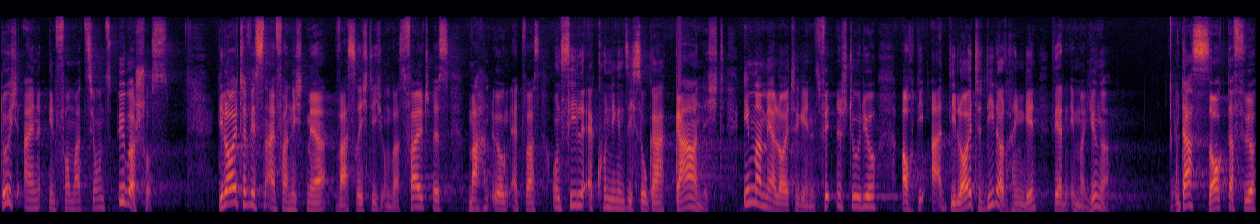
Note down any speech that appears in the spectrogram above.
durch einen Informationsüberschuss. Die Leute wissen einfach nicht mehr, was richtig und was falsch ist, machen irgendetwas und viele erkundigen sich sogar gar nicht. Immer mehr Leute gehen ins Fitnessstudio, auch die, die Leute, die dort hingehen, werden immer jünger. Und das sorgt dafür,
